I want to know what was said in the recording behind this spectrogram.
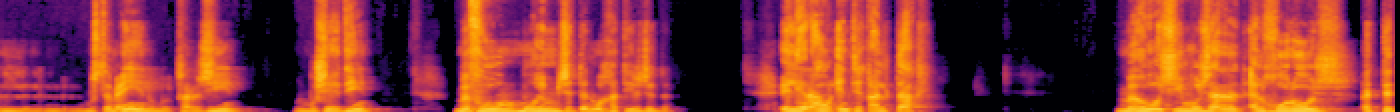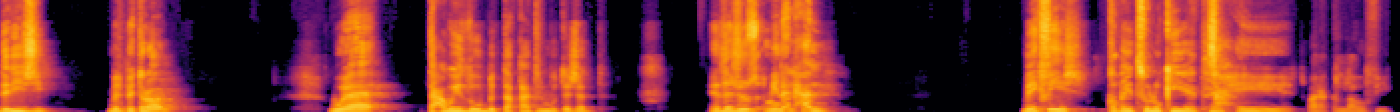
المستمعين والمتفرجين والمشاهدين مفهوم مهم جدا وخطير جدا. اللي راهو الانتقال الطاقي ماهوش مجرد الخروج التدريجي من البترول وتعويضه بالطاقات المتجددة. هذا جزء من الحل. ما يكفيش. قضية سلوكيات. صحيح. بارك الله فيك.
